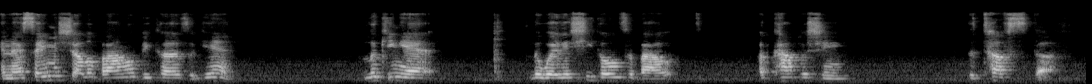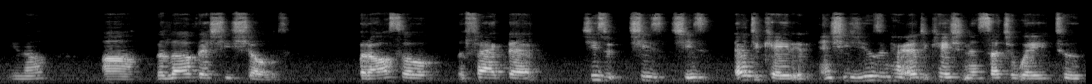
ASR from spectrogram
And I say Michelle Obama because, again, looking at the way that she goes about accomplishing the tough stuff, you know, uh, the love that she shows, but also the fact that she's she's she's educated and she's using her education in such a way to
